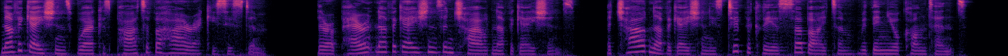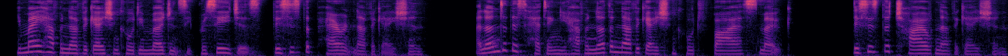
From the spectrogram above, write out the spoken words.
Navigations work as part of a hierarchy system, there are parent navigations and child navigations. A child navigation is typically a sub-item within your content. You may have a navigation called Emergency Procedures. This is the parent navigation. And under this heading you have another navigation called Fire Smoke. This is the child navigation.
